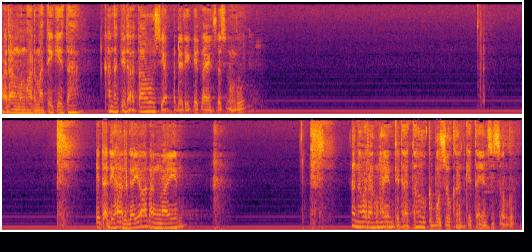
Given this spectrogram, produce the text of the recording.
Orang menghormati kita karena tidak tahu siapa diri kita yang sesungguhnya. Kita dihargai orang lain karena orang lain tidak tahu kebusukan kita yang sesungguhnya.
